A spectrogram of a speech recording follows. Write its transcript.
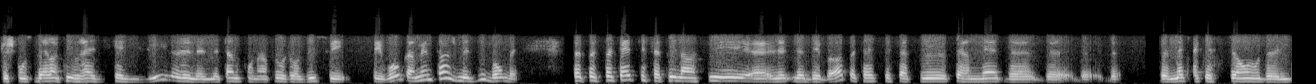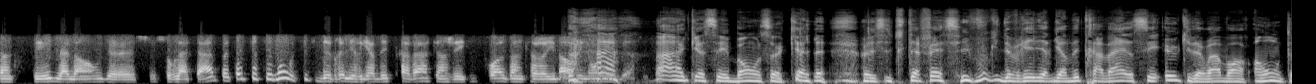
que je considère un peu radicalisées. Le, terme qu'on emploie aujourd'hui, c'est woke. En même temps, je me dis, bon, ben, peut-être que ça peut lancer euh, le, débat, peut-être que ça peut permettre de, de, de, de mettre la question de l'identité, de la langue euh, sur, la table. Peut-être que c'est moi aussi qui devrais les regarder de travers quand j'ai trois dans le corridor et non ah, que c'est bon, ça. Quel... Euh, c'est tout à fait. C'est vous qui devriez les regarder de travers. C'est eux qui devraient avoir honte.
